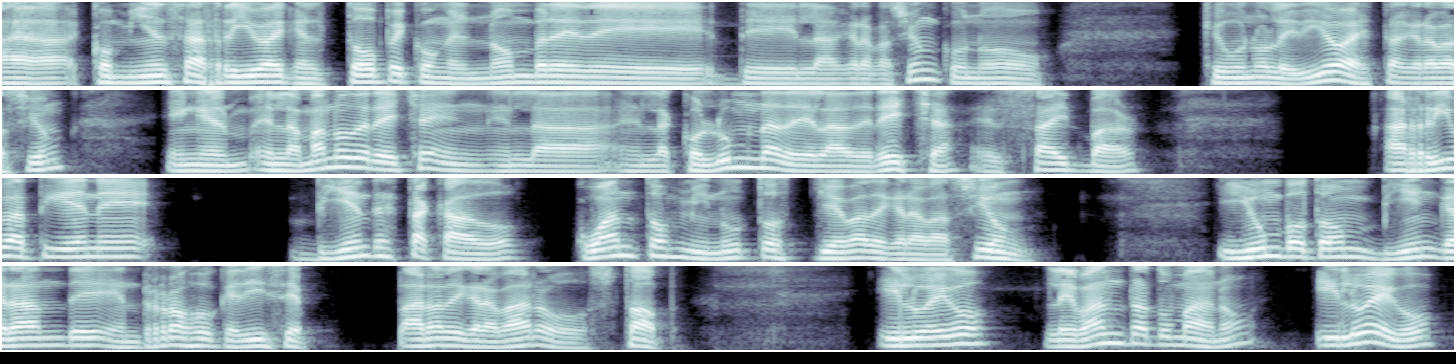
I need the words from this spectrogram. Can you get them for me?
Ah, comienza arriba en el tope con el nombre de, de la grabación que uno, que uno le dio a esta grabación. En, el, en la mano derecha, en, en, la, en la columna de la derecha, el sidebar, arriba tiene bien destacado cuántos minutos lleva de grabación y un botón bien grande en rojo que dice para de grabar o stop. Y luego levanta tu mano y luego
